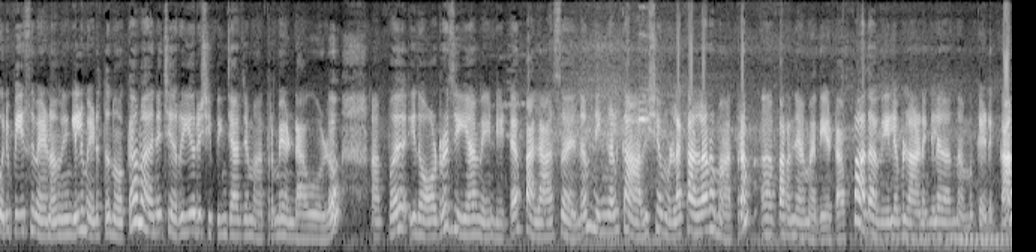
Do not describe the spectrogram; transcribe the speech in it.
ഒരു പീസ് വേണമെങ്കിലും എടുത്തു നോക്കാം. അതിന് ചെറിയൊരു ഷിപ്പിംഗ് ചാർജ് മാത്രമേ ഉണ്ടാവുകയുള്ളൂ അപ്പോൾ ഇത് ഓർഡർ ചെയ്യാൻ വേണ്ടിയിട്ട് പലാസോ എന്നും നിങ്ങൾക്ക് ആവശ്യമുള്ള കളർ മാത്രം പറഞ്ഞാൽ മതി കേട്ടോ. അപ്പോൾ അത് അവൈലബിൾ ആണെങ്കിൽ അത് നമുക്ക് എടുക്കാം.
